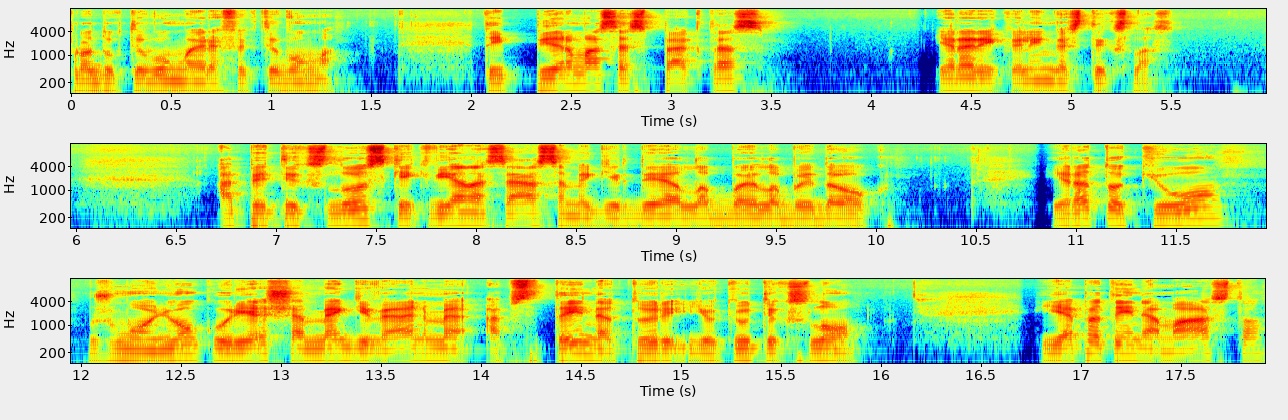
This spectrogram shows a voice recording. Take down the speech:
produktivumą ir efektyvumą? Tai pirmas aspektas yra reikalingas tikslas. Apie tikslus kiekvienas esame girdėję labai labai daug. Yra tokių žmonių, kurie šiame gyvenime apsitai neturi jokių tikslų. Jie apie tai nemasto,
